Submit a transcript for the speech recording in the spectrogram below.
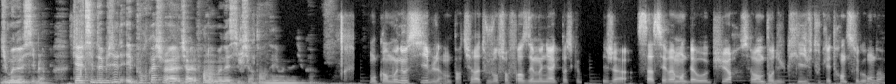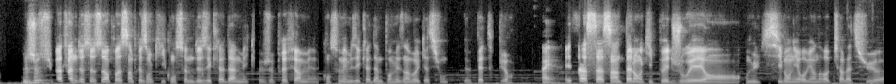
du mono cible. Quel type de build et pourquoi tu vas, tu vas le prendre en mono cible sur ton démono du coup? Donc en mono cible, on partira toujours sur force démoniaque parce que déjà ça c'est vraiment de la haut pure, c'est vraiment pour du cleave toutes les 30 secondes. Je Mhm. suis pas fan de ce sort pour la simple raison qu'il consomme deux éclats d'âme et que je préfère consommer mes éclats d'âme pour mes invocations de pet pure. Ouais. Et ça, ça c'est un talent qui peut être joué en, en multi-cible, on y reviendra au pire là-dessus, euh,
